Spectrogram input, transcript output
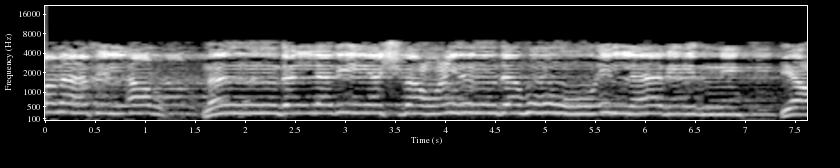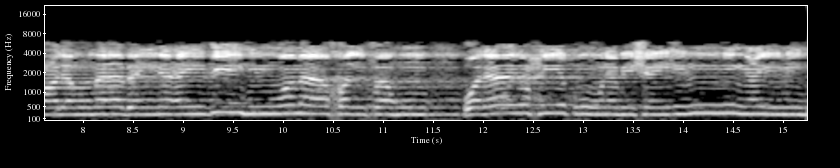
وما في الأرض. من ذا الذي يشفع عنده إلا بإذنه. يعلم ما بين أيديهم وما خلفهم. ولا يحيطون بشيء من علمه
